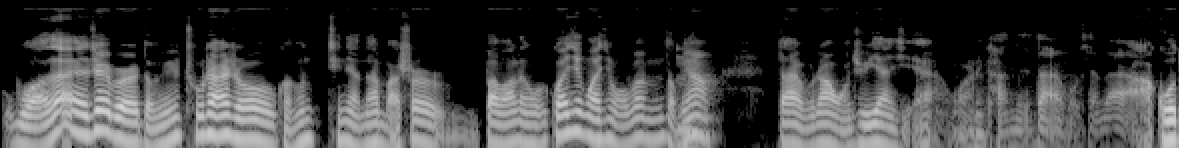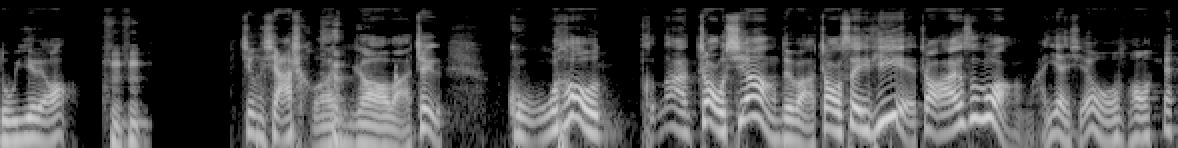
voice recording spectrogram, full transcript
我在这边等于出差的时候可能挺简单，把事儿办完了我关心关心我，问问怎么样。大夫让我去验血，我说你看这大夫现在啊过度医疗，净瞎扯，你知道吧？这个骨头那照相对吧？照 CT、照 X 光，验血我毛验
